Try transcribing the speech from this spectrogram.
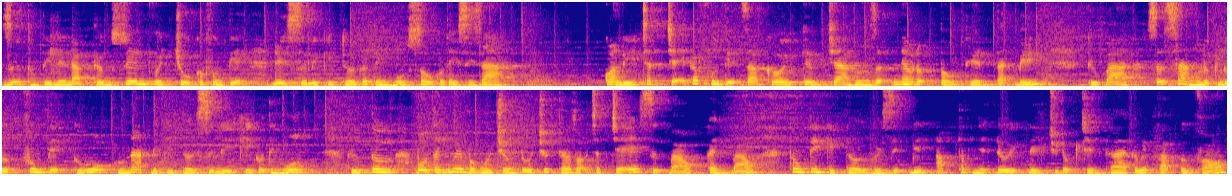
Giữ thông tin liên lạc thường xuyên với chủ các phương tiện để xử lý kịp thời các tình huống xấu có thể xảy ra quản lý chặt chẽ các phương tiện ra khơi, kiểm tra hướng dẫn neo đậu tàu thuyền tại bến. Thứ ba, sẵn sàng lực lượng phương tiện cứu hộ cứu nạn để kịp thời xử lý khi có tình huống. Thứ tư, Bộ Tài nguyên và Môi trường tổ chức theo dõi chặt chẽ, dự báo, cảnh báo, thông tin kịp thời về diễn biến áp thấp nhiệt đới để chủ động triển khai các biện pháp ứng phó.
